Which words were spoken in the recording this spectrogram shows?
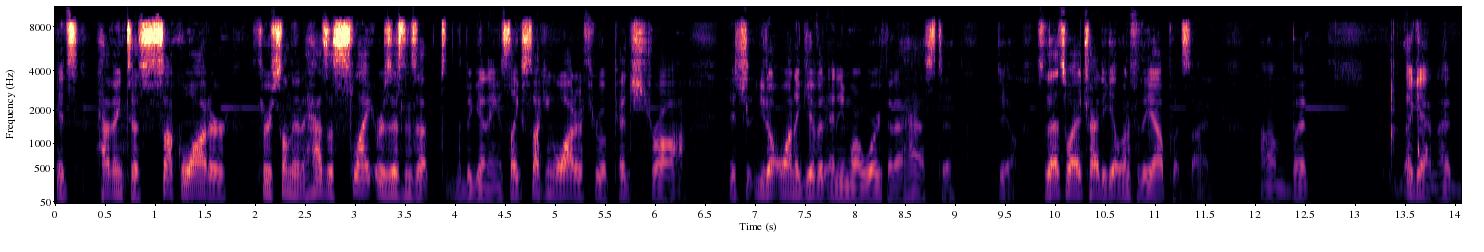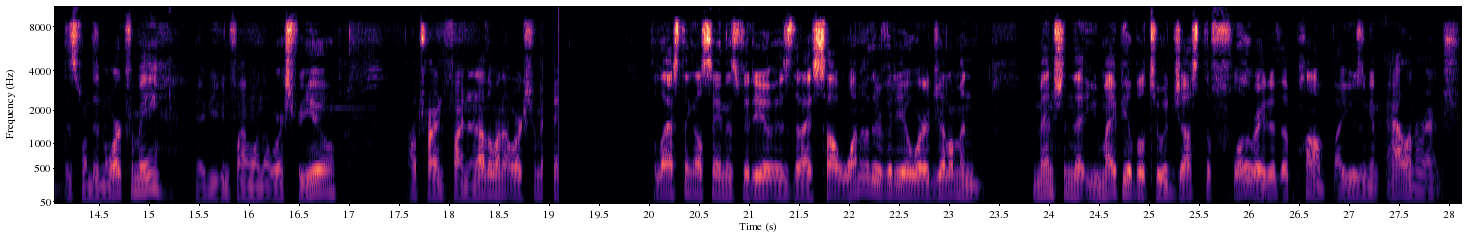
it's having to suck water through something that has a slight resistance at the beginning. It's like sucking water through a pinched straw. It's, you don't want to give it any more work that it has to do. So that's why I tried to get one for the output side. Um, but again, I, this one didn't work for me. Maybe you can find one that works for you. I'll try and find another one that works for me. The last thing I'll say in this video is that I saw one other video where a gentleman mentioned that you might be able to adjust the flow rate of the pump by using an Allen wrench.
